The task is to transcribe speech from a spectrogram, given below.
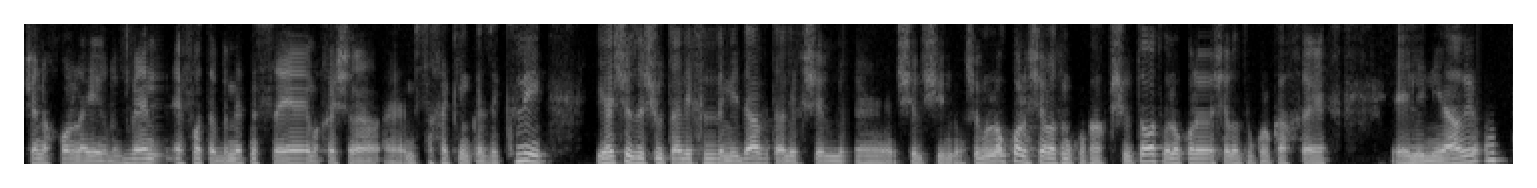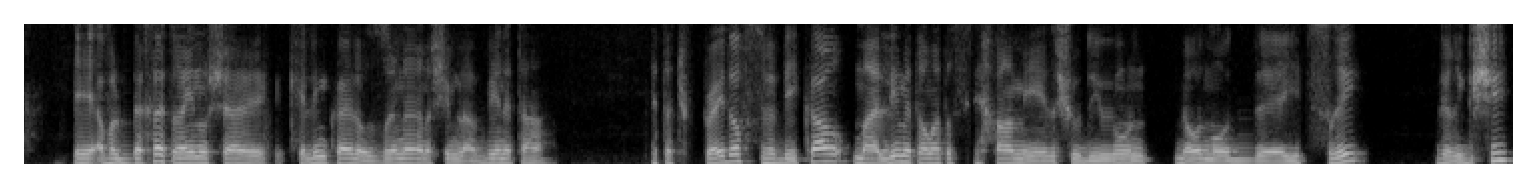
שנכון לעיר, לבין איפה אתה באמת מסיים אחרי שאתה משחק עם כזה כלי, יש איזשהו תהליך למידה ותהליך של, של שינוי. עכשיו, לא כל השאלות הן כל כך פשוטות, ולא כל השאלות הן כל כך אה, אה ליניאריות, אה, אבל בהחלט ראינו שכלים כאלה עוזרים לאנשים להבין את ה... את ה-trade-offs, ובעיקר מעלים את רמת השיחה מאיזשהו דיון מאוד מאוד אה, יצרי ורגשי,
